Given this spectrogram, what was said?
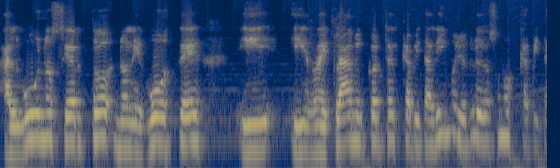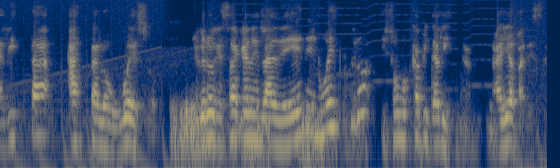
a algunos, ¿cierto?, no les guste y, y, reclamen contra el capitalismo, yo creo que somos capitalistas hasta los huesos. Yo creo que sacan el ADN nuestro y somos capitalistas. Ahí aparece.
